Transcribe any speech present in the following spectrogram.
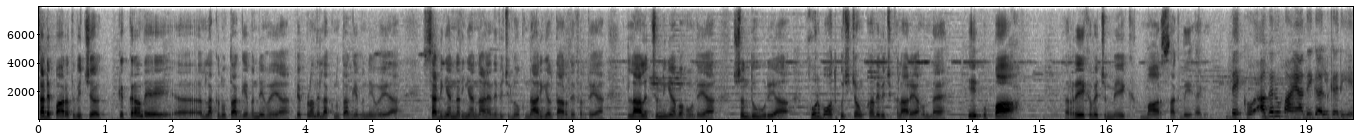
ਸਾਡੇ ਭਾਰਤ ਵਿੱਚ ਕਿੱਕਰਾਂ ਦੇ ਲੱਕ ਨੂੰ ਧਾਗੇ ਬੰਨੇ ਹੋਏ ਆ, ਪਿੱਪਲਾਂ ਦੇ ਲੱਕ ਨੂੰ ਧਾਗੇ ਬੰਨੇ ਹੋਏ ਆ, ਸਾਡੀਆਂ ਨਦੀਆਂ ਨਾਲਿਆਂ ਦੇ ਵਿੱਚ ਲੋਕ ਨਾਰੀਅਲ ਤਾਰਦੇ ਫਿਰਦੇ ਆ, ਲਾਲ ਚੁੰਨੀਆਂ ਵਹਾਉਂਦੇ ਆ ਸੰਧੂਰ ਆ, ਹੋਰ ਬਹੁਤ ਕੁਝ ਚੌਂਕਾਂ ਦੇ ਵਿੱਚ ਖਿਲਾਰਿਆ ਹੁੰਦਾ ਹੈ। ਇਹ ਉਪਾਅ ਰੇਖ ਵਿੱਚ ਮੇਖ ਮਾਰ ਸਕਦੇ ਹੈਗੇ। ਦੇਖੋ, ਅਗਰ ਉਪਾਇਆਂ ਦੀ ਗੱਲ ਕਰੀਏ,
